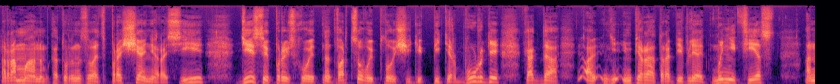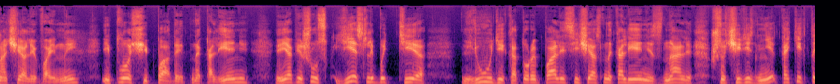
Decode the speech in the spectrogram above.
романом, который называется «Прощание России». Действие происходит на Дворцовой площади в Петербурге, когда а, император объявляет манифест о начале войны, и площадь падает на колени. И я пишу, если бы те люди, которые пали сейчас на колени, знали, что через не, каких-то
